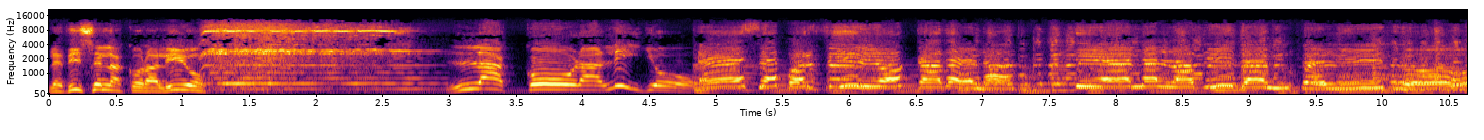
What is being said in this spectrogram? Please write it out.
Le dicen la coralío. La Coralillo. Ese Porfirio Cadena tiene la vida en peligro.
